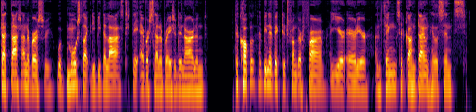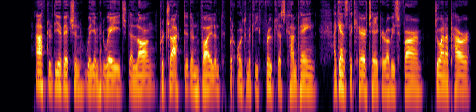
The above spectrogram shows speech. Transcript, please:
that that anniversary would most likely be the last they ever celebrated in Ireland. The couple had been evicted from their farm a year earlier, and things had gone downhill since. After the eviction, William had waged a long, protracted, and violent, but ultimately fruitless campaign against the caretaker of his farm, Joanna Power,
